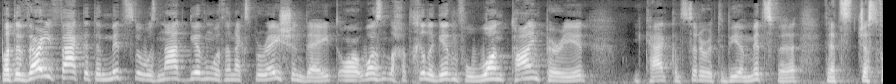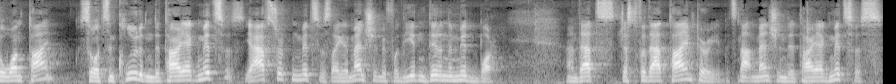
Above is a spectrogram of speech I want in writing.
But the very fact that the mitzvah was not given with an expiration date, or it wasn't lachatchila given for one time period, you can't consider it to be a mitzvah that's just for one time. So it's included in the Taryag mitzvahs. You have certain mitzvahs, like I mentioned before, the Yidden did in the Midbar. And that's just for that time period. It's not mentioned in the Taryag mitzvahs.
